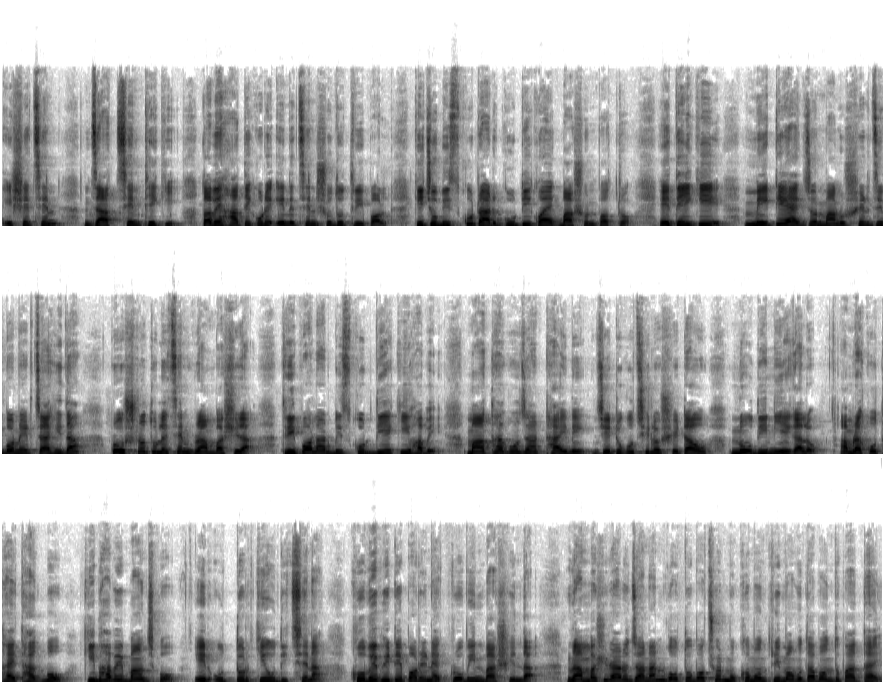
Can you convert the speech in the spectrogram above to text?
এসেছেন, যাচ্ছেন ঠিকই। তবে হাতে করে এনেছেন শুধু ত্রিপল, কিছু বিস্কুট আর গুটি কয়েক বাসনপত্র। এতেই কি মেটে একজন মানুষের জীবনের চাহিদা? প্রশ্ন তুলেছেন গ্রামবাসীরা। ত্রিপল আর বিস্কুট দিয়ে কি হবে? মাথা গোঁজার ঠাঁই নেই, যেটুকু ছিল সেটাও নদী নিয়ে গেল। আমরা কোথায় থাকব? কীভাবে বাঁচব? এর উত্তর কেউ দিচ্ছে না। ক্ষোভে ফেটে পড়েন এক প্রবীণ বাসিন্দা। গ্রামবাসীরা আরও জানান, গত বছর মুখ্যমন্ত্রী মমতা বন্দ্যোপাধ্যায়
